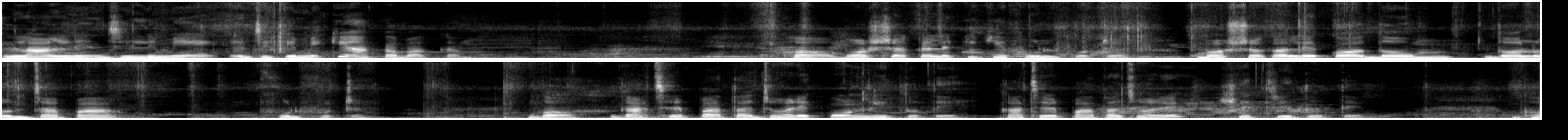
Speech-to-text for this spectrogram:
লাল, নীল, ঝিলিমি, ঝিকিমিকি, আঁকা, বাঁকা। খ, বর্ষাকালে কি কি ফুল ফোটে? বর্ষাকালে কদম, দলন, চাপা ফুল ফোটে। গ, গাছের পাতা ঝরে কোন ঋতুতে? গাছের পাতা ঝরে শীত ঋতুতে। ঘ,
